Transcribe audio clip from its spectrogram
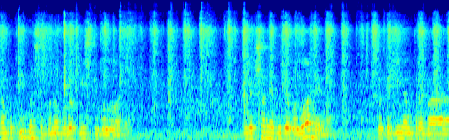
Нам потрібно, щоб воно було трішки вологе. І якщо не буде вологе, то тоді нам треба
